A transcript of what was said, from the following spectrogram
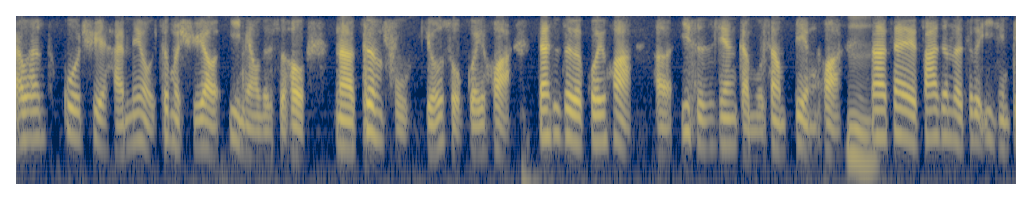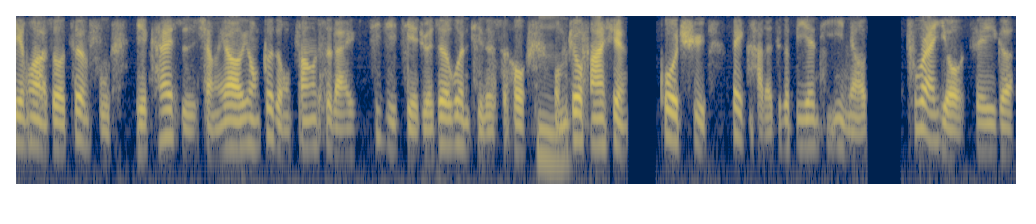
台湾过去还没有这么需要疫苗的时候，那政府有所规划，但是这个规划呃一时之间赶不上变化。嗯，那在发生了这个疫情变化的时候，政府也开始想要用各种方式来积极解决这个问题的时候，我们就发现过去被卡的这个 BNT 疫苗，突然有这一个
